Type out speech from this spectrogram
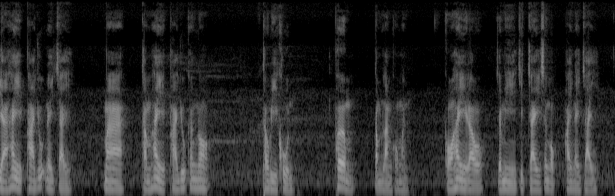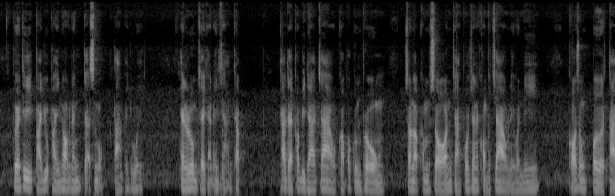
อย่าให้พายุในใจ มาทำให้พายุข้างนอก ทวีคูณ เพิ่ม กำลังของมัน ขอให้เราจะมีจิตใจสงบภายในใจ เพื่อที่พายุภายนอกนั้นจะสงบตามไปด้วย ให้เราร่วมใจกันอธิษฐานครับข้าแต่พระบิดาเจ้าขอบพระคุณพระองค์สำหรับคำสอนจากพระเจ้าของพระเจ้าในวันนี้ ขอทรงเปิดตา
